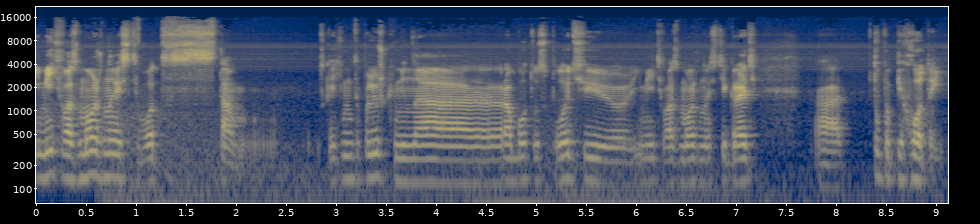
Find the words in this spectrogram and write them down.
иметь возможность вот с, там с какими-то плюшками на работу с плотью, иметь возможность играть э, тупо пехотой.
